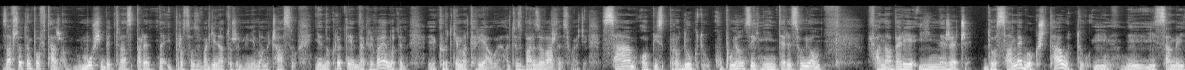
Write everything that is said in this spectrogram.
Zawsze o tym powtarzam. Musi być transparentna i prosta z uwagi na to, że my nie mamy czasu. Niejednokrotnie nagrywałem o tym y, krótkie materiały, ale to jest bardzo ważne, słuchajcie. Sam opis produktu. Kupujących nie interesują fanaberie i inne rzeczy. Do samego kształtu i, i, i samej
